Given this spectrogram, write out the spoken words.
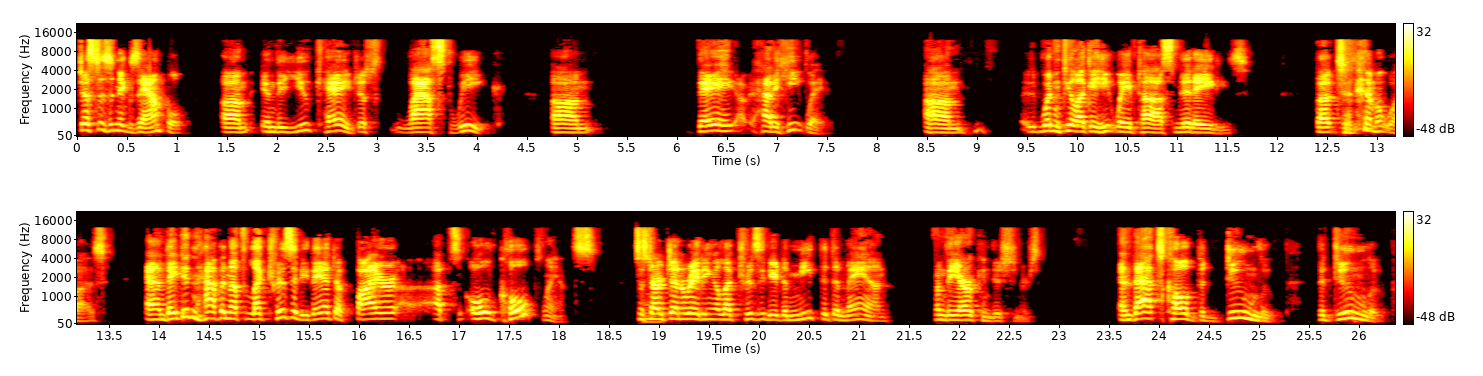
just as an example, um, in the UK just last week, um, they had a heat wave. Um, it wouldn't feel like a heat wave to us, mid 80s, but to them it was. And they didn't have enough electricity. They had to fire up old coal plants to start mm. generating electricity to meet the demand from the air conditioners. And that's called the doom loop. The doom loop.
